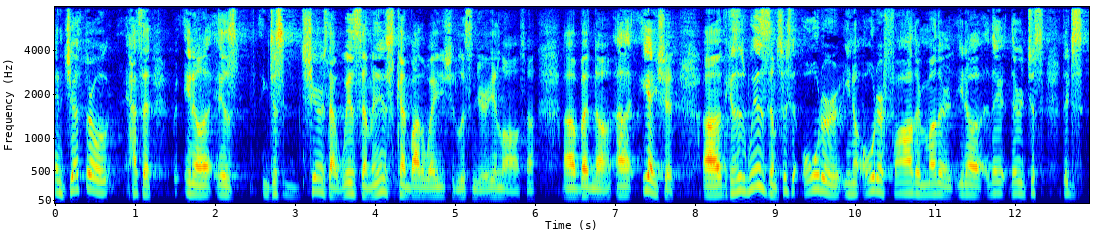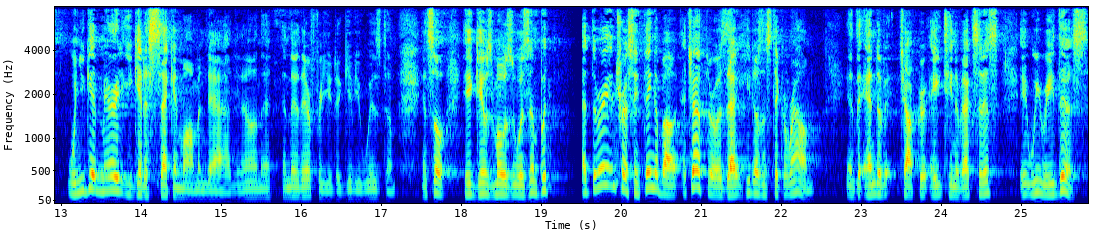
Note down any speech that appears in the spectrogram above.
And Jethro has a, you know, is just shares that wisdom. And it's kind of, by the way, you should listen to your in-laws, huh? Uh, but no, uh, yeah, you should, uh, because it's wisdom. So it's the older, you know, older father, mother, you know, they're, they're just, they're just when you get married, you get a second mom and dad, you know, and they're, and they're there for you to give you wisdom. And so he gives Moses wisdom. But at the very interesting thing about Jethro is that he doesn't stick around. At the end of chapter 18 of Exodus, it, we read this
